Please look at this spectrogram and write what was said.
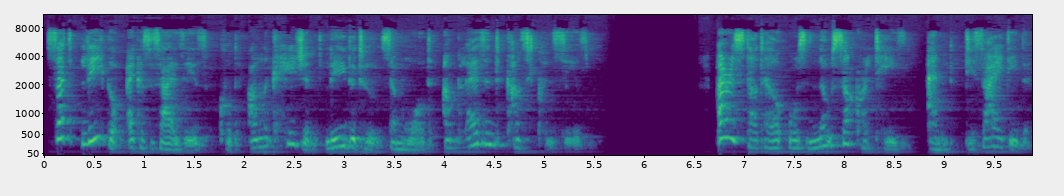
such legal exercises could on occasion lead to somewhat unpleasant consequences. Aristotle was no Socrates, and decided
